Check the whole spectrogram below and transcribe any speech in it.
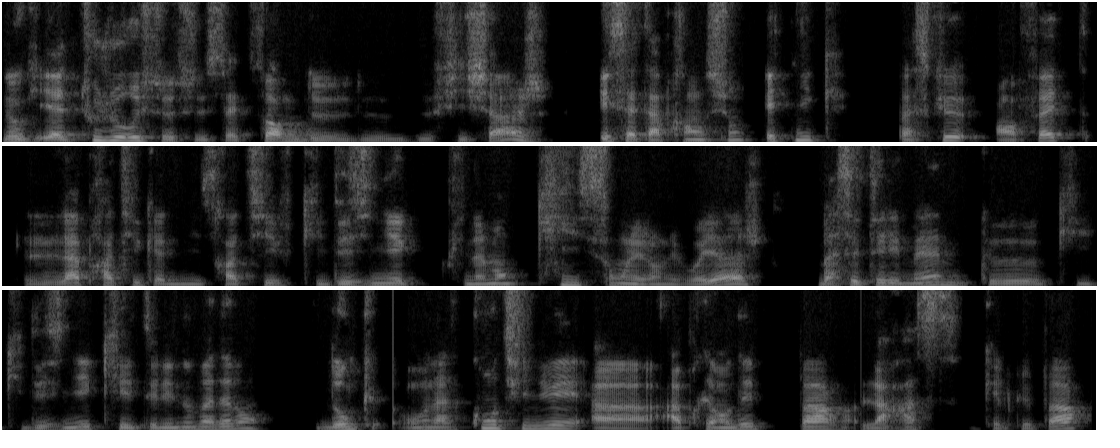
donc, il y a toujours eu cette forme de, fichage et cette appréhension ethnique, parce que en fait, la pratique administrative qui désignait finalement qui sont les gens du voyage, bah, c'était les mêmes que qui, qui désignaient qui étaient les nomades avant. Donc, on a continué à appréhender par la race quelque part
